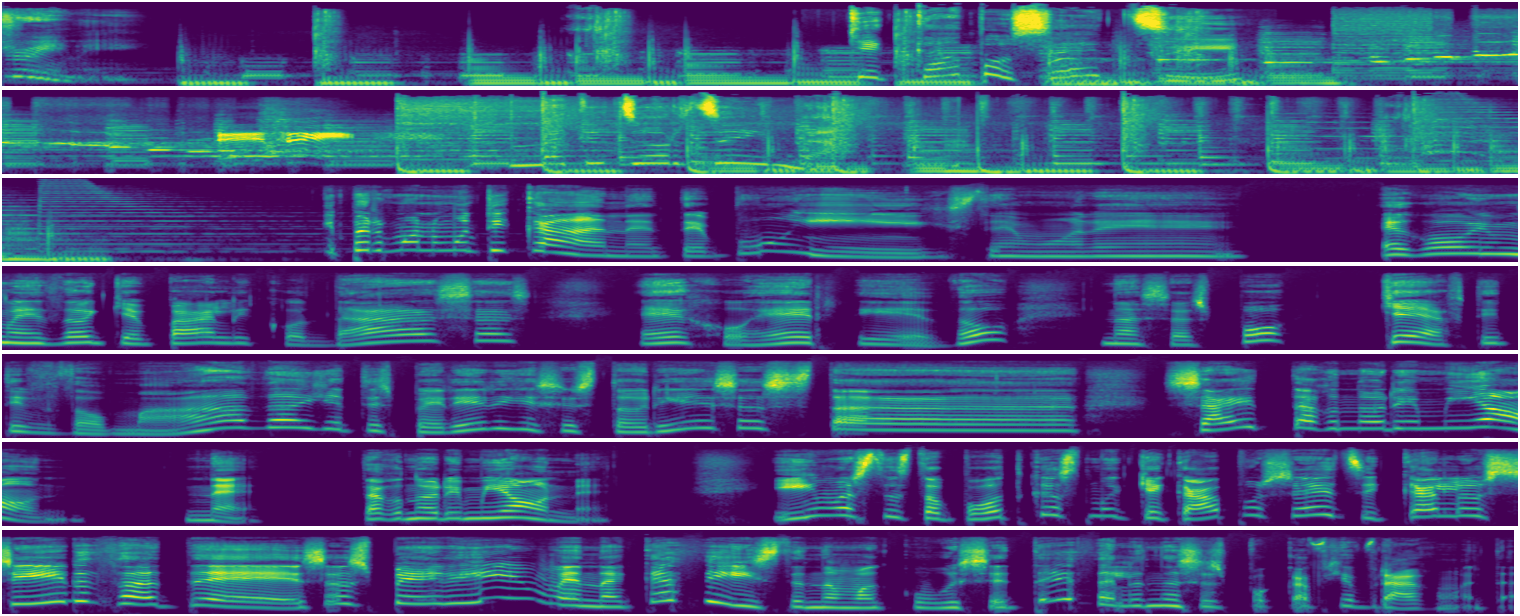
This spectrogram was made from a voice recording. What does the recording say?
Streamy. Και κάπως έτσι... Έτσι. Με την Τζορτζίνα. Υπερμόνοι μου τι κάνετε, πού είστε μωρέ; Εγώ είμαι εδώ και πάλι κοντά σας, έχω έρθει εδώ να σας πω και αυτή τη βδομάδα για τις περίεργες ιστορίες σας στα site τα γνωριμιών. Ναι, τα γνωριμιώνε. Είμαστε στο podcast μου και κάπως έτσι. Καλώς ήρθατε! Σας περίμενα. Καθίστε να μ' ακούσετε. Θέλω να σας πω κάποια πράγματα.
